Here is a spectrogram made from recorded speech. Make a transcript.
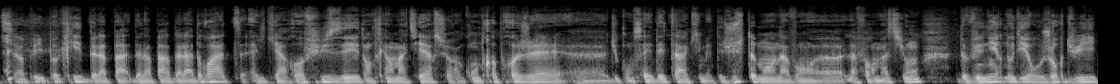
c'est un peu hypocrite de la, de la part de la droite, elle qui a refusé d'entrer en matière sur un contre-projet euh, du Conseil d'État qui mettait justement en avant euh, la formation, de venir nous dire aujourd'hui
